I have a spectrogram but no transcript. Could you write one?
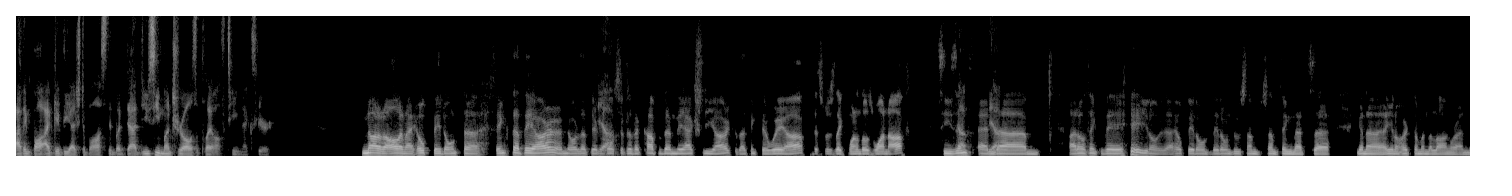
I think I'd give the edge to Boston. But Dad, do you see Montreal as a playoff team next year? Not at all, and I hope they don't uh, think that they are, and or that they're yeah. closer to the cup than they actually are, because I think they're way off. This was like one of those one-off seasons, yeah. and yeah. Um, I don't think they, you know, I hope they don't they don't do some something that's uh, gonna you know hurt them in the long run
